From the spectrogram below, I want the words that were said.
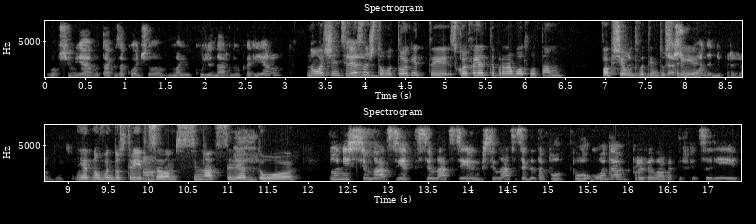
в общем, я вот так закончила мою кулинарную карьеру. Но очень интересно, um, что в итоге ты... Сколько лет ты проработала там? Вообще вот в этой индустрии? Даже года не проработала. Нет, ну в индустрии а. в целом. С 17 лет до ну, не с 17, нет, 17, в 17 я где-то пол, полгода провела в этой пиццерии.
